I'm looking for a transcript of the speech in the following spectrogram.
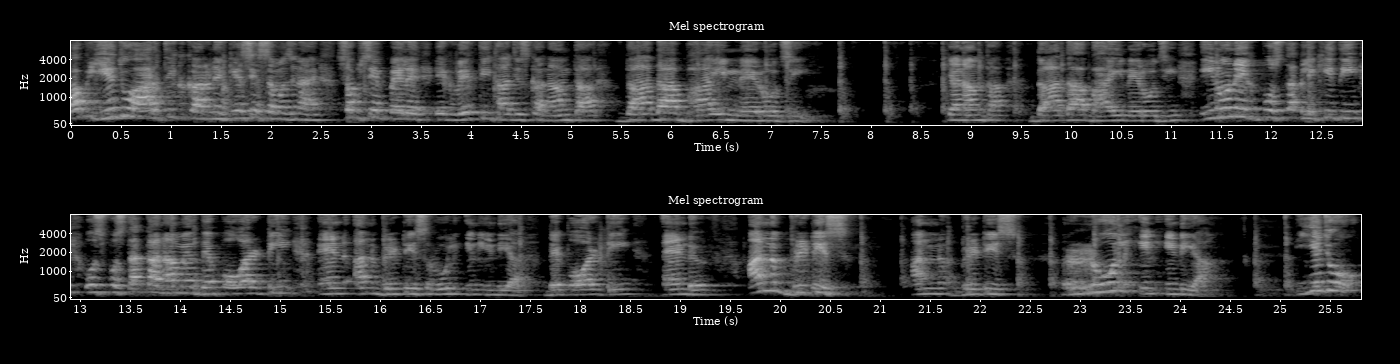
अब ये जो आर्थिक कारण है, कैसे समझना है? सबसे पहले एक व्यक्ति था जिसका नाम था दादा भाई नेरोजी। क्या नाम था? दादा भाई नेरोजी। इन्होंने एक पुस्तक लिखी थी। उस पुस्तक का नाम है the poverty and un British rule in India. The poverty and un British un British rule in India. ये जो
